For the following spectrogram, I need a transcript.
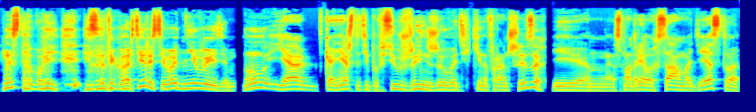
мы с тобой из этой квартиры сегодня не выйдем. Ну, я, конечно, типа всю жизнь жил в этих кинофраншизах и смотрел их с самого детства.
